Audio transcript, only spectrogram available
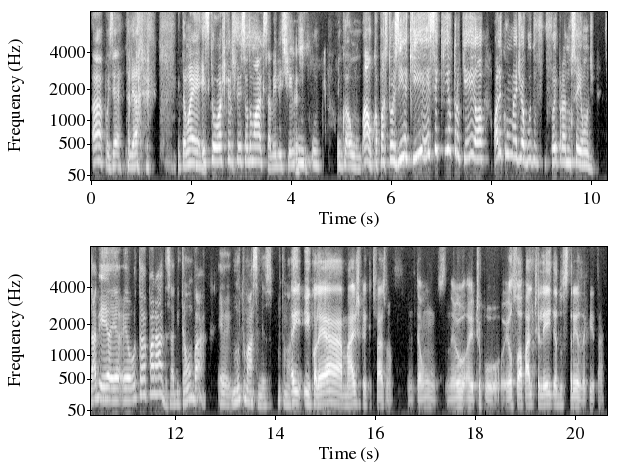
Ah, pois é, tá ligado? Então é esse que eu acho que é o diferencial do Max, sabe? Ele chega com um, um, um, ah, um capacitorzinho aqui, esse aqui eu troquei, ó. Olha como o médio agudo foi para não sei onde, sabe? É, é, é, outra parada, sabe? Então, bah, é muito massa mesmo, muito massa. E, e, qual é a mágica que tu faz, meu? Então, eu, eu, tipo, eu sou a parte leiga dos três aqui, tá?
